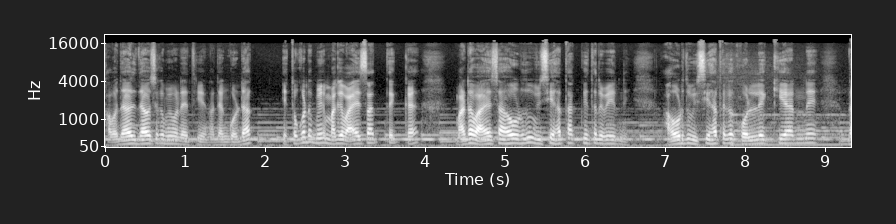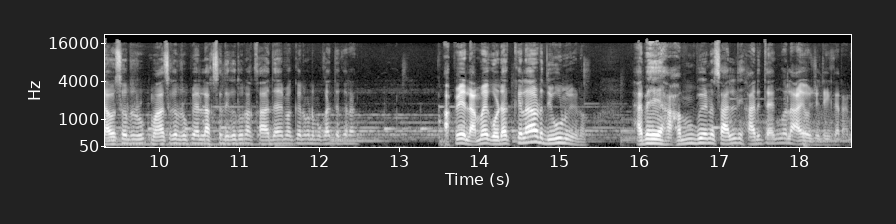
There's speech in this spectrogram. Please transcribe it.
කවදා දවසක මෙම නැතියෙන දැන් ගොඩක් එතකොට මේ මගේ වයසත් එක්ක මට වයස අවුරුදු විසි හතක් විතර වෙන්නේ. අවුරුදු විසි හතක කොල්ලෙක් කියන්නේ දවසට මාසක රුපියල් ලක්ෂ දෙකතුන කාදායමක් කනකට මොකද කරන්න? අපේ ළමයි ගොඩක් කලාට දියුණු වෙනවා. හැබැයි හම්බුවෙන සල්ලි හරි තැන්වල ආයෝජනය කරන්න.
